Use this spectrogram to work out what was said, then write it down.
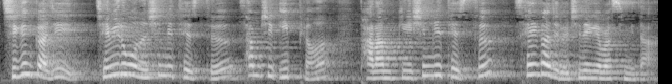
지금까지 재미로 보는 심리 테스트 32편 바람기 심리 테스트 3가지를 진행해 봤습니다.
